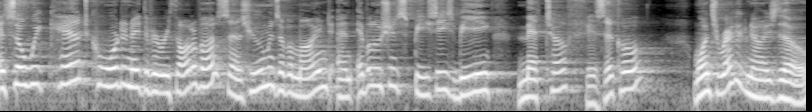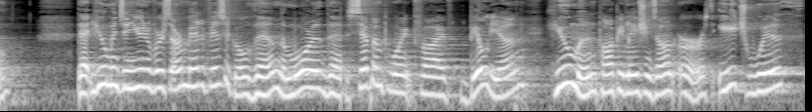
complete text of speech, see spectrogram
And so we can't coordinate the very thought of us as humans of a mind and evolution species being metaphysical? Once recognized, though, that humans and universe are metaphysical, then the more than 7.5 billion human populations on Earth, each with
